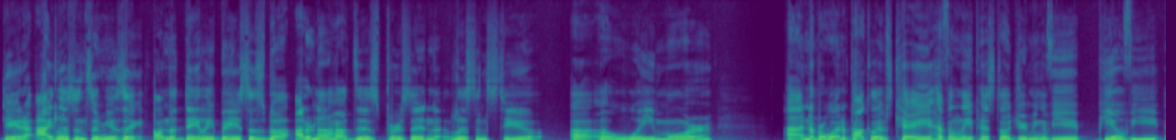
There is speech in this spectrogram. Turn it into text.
dude, I listen to music on a daily basis, but I don't know how this person listens to uh, way more. Uh, number one, Apocalypse K, Heavenly Pistol, Dreaming of You, POV,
